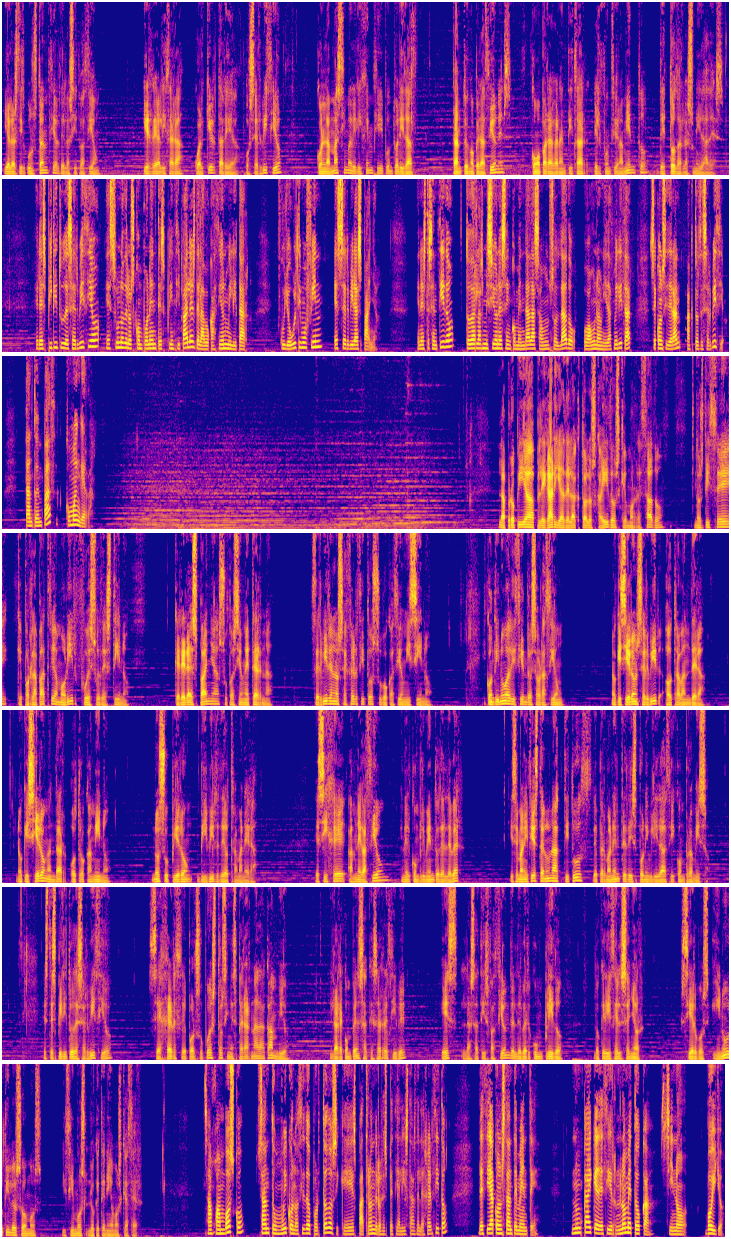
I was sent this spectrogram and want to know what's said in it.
y a las circunstancias de la situación, y realizará cualquier tarea o servicio con la máxima diligencia y puntualidad, tanto en operaciones como para garantizar el funcionamiento de todas las unidades. El espíritu de servicio es uno de los componentes principales de la vocación militar, cuyo último fin es servir a España. En este sentido, todas las misiones encomendadas a un soldado o a una unidad militar se consideran actos de servicio, tanto en paz como en guerra. La propia plegaria del acto a los caídos que hemos rezado nos dice que por la patria morir fue su destino, querer a España su pasión eterna, servir en los ejércitos su vocación y sino. Y continúa diciendo esa oración, no quisieron servir a otra bandera, no quisieron andar otro camino, no supieron vivir de otra manera. Exige abnegación en el cumplimiento del deber y se manifiesta en una actitud de permanente disponibilidad y compromiso. Este espíritu de servicio se ejerce, por supuesto, sin esperar nada a cambio, y la recompensa que se recibe es la satisfacción del deber cumplido, lo que dice el Señor. Siervos inútiles somos, hicimos lo que teníamos que hacer. San Juan Bosco, santo muy conocido por todos y que es patrón de los especialistas del ejército, decía constantemente, nunca hay que decir no me toca, sino voy yo.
